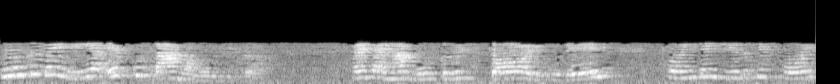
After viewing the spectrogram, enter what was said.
nunca teria escutado a música. Mas aí na busca do histórico dele, foi entendido que foi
